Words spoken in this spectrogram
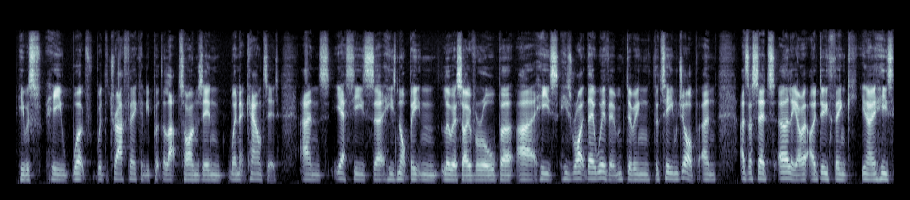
he was he worked with the traffic and he put the lap times in when it counted. And yes, he's uh, he's not beaten Lewis overall, but uh, he's he's right there with him doing the team job. And as I said earlier, I, I, do think you know he's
